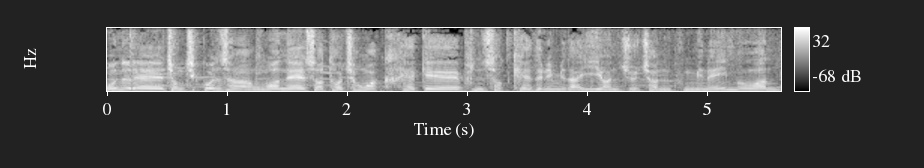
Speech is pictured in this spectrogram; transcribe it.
오늘의 정치권 상황 원에서 더 정확하게 분석해 드립니다. 이연주 전 국민의힘 의원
